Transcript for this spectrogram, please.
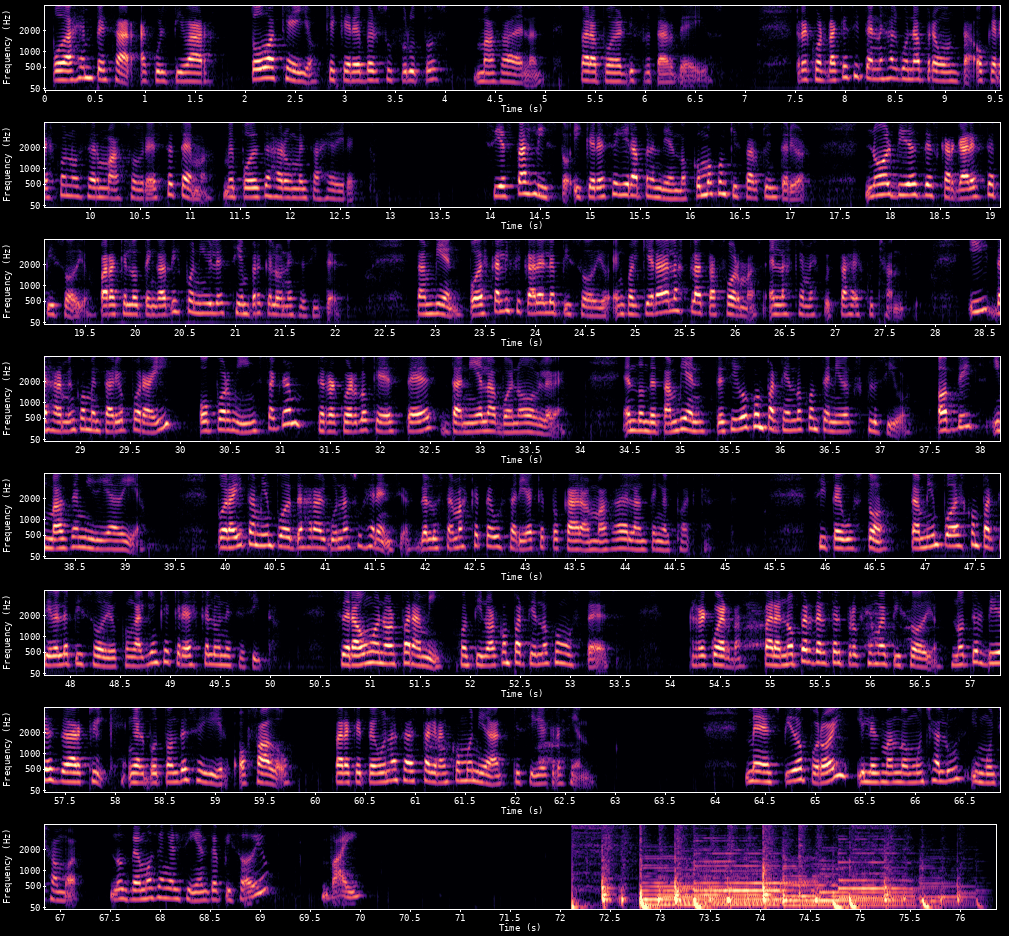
puedas empezar a cultivar todo aquello que querés ver sus frutos más adelante para poder disfrutar de ellos. Recuerda que si tienes alguna pregunta o querés conocer más sobre este tema, me puedes dejar un mensaje directo. Si estás listo y quieres seguir aprendiendo cómo conquistar tu interior, no olvides descargar este episodio para que lo tengas disponible siempre que lo necesites. También puedes calificar el episodio en cualquiera de las plataformas en las que me estás escuchando y dejarme un comentario por ahí o por mi Instagram. Te recuerdo que este es Daniela Bueno W, en donde también te sigo compartiendo contenido exclusivo, updates y más de mi día a día. Por ahí también puedes dejar algunas sugerencias de los temas que te gustaría que tocara más adelante en el podcast. Si te gustó, también puedes compartir el episodio con alguien que crees que lo necesita. Será un honor para mí continuar compartiendo con ustedes. Recuerda, para no perderte el próximo episodio, no te olvides de dar clic en el botón de seguir o follow para que te unas a esta gran comunidad que sigue creciendo. Me despido por hoy y les mando mucha luz y mucho amor. Nos vemos en el siguiente episodio. Bye.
